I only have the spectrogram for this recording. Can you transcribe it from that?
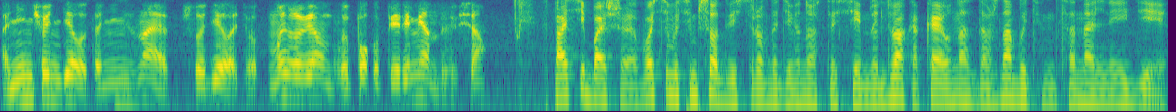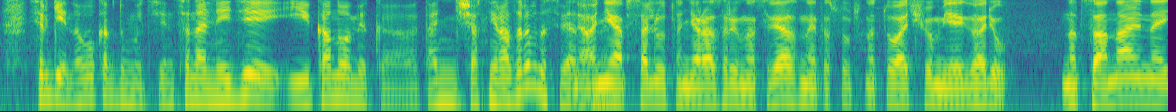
Они ничего не делают, они не знают, что делать. Вот мы живем в эпоху перемен, да и все. Спасибо большое. 8 800 200 ровно 9702. Какая у нас должна быть национальная идея? Сергей, ну вы как думаете, национальная идея и экономика, это они сейчас неразрывно связаны? Они абсолютно неразрывно связаны. Это, собственно, то, о чем я и говорю. Национальная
